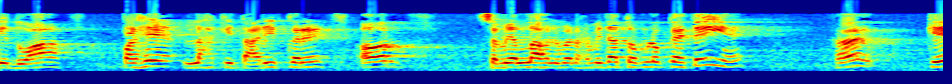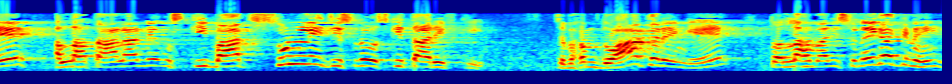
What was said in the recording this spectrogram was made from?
یہ دعا پڑھے اللہ کی تعریف کریں۔ اور سمی اللہ علم حمیدہ تو ہم لوگ کہتے ہی ہیں ہاں کہ اللہ تعالیٰ نے اس کی بات سن لی جس نے اس کی تعریف کی۔ جب ہم دعا کریں گے تو اللہ ہماری سنے گا کہ نہیں؟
